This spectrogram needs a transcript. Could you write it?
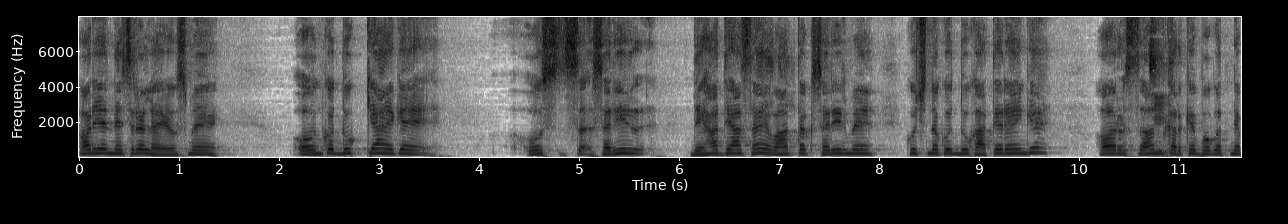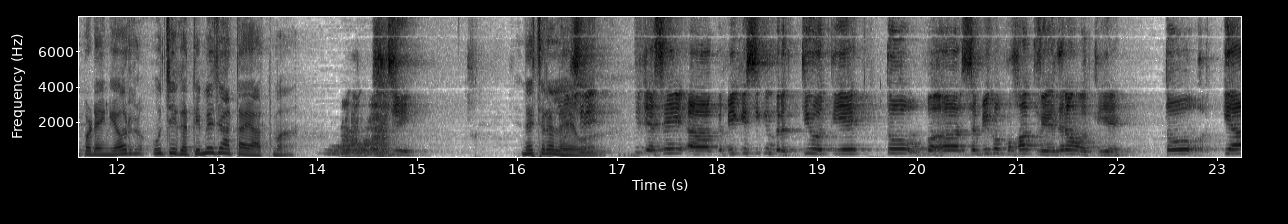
और ये नेचुरल है उसमें और उनको दुख क्या है कि उस शरीर देहाध्यास है वहाँ तक शरीर में कुछ ना कुछ दुख आते रहेंगे और सहन करके भुगतने पड़ेंगे और ऊँची गति में जाता है आत्मा। जी। नेचुरल है वो। जैसे कभी किसी की मृत्यु होती है तो सभी को बहुत वेदना होती है तो क्या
